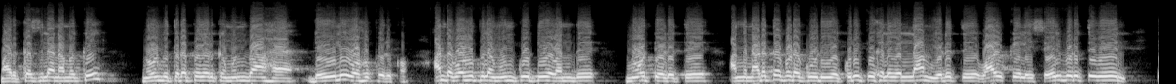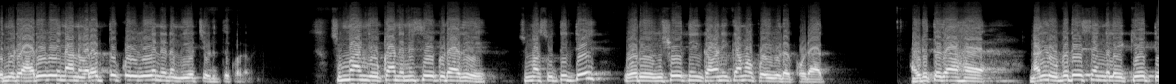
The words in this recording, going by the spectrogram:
மர்க்கஸ்ல நமக்கு நோன்பு திறப்பதற்கு முன்பாக டெய்லி வகுப்பு இருக்கும். அந்த வகுப்புல முன்கூட்டியே வந்து நோட் எடுத்து அங்கு நடத்தப்படக்கூடிய குறிப்புகளை எல்லாம் எடுத்து வாழ்க்கையில செயல்படுத்துவேன். என்னுடைய அறிவை நான் வளர்த்துக் கொள்வேன் என முயற்சி எடுத்துக்கொள்ள வேண்டும். சும்மா இங்க உட்கார்ந்து என்ன செய்யக்கூடாது? சும்மா சுத்திட்டு ஒரு விஷயத்தையும் கவனிக்காம போய்விடக்கூடாது அடுத்ததாக நல்ல உபதேசங்களை கேட்டு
